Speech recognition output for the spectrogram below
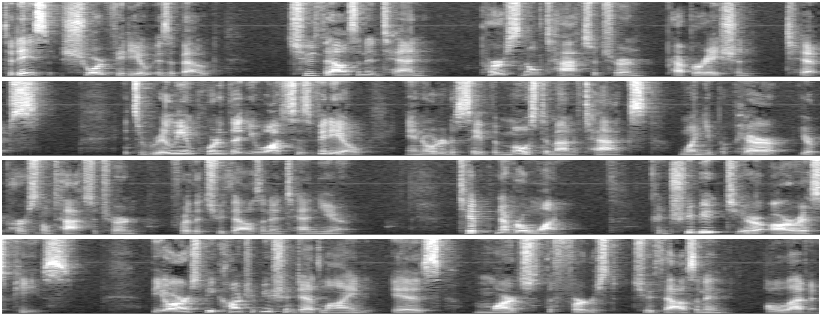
Today's short video is about 2010 personal tax return preparation tips. It's really important that you watch this video in order to save the most amount of tax when you prepare your personal tax return for the 2010 year. Tip number one contribute to your RSPs. The RSP contribution deadline is March the 1st, 2011,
